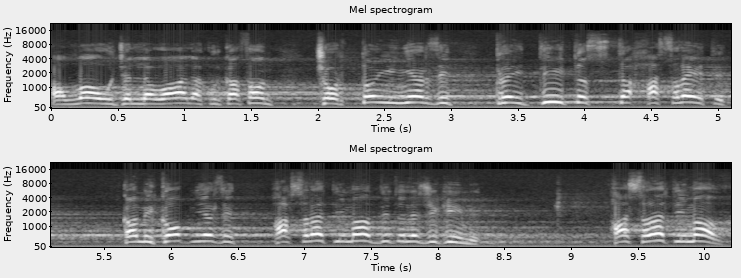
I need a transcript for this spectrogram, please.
Allahu xhelle ve ala kur ka thon qortoj njerëzit prej ditës të hasretit. Ka m'i kap njerëzit hasret i madh ditën e gjykimit. Hasret i madh!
